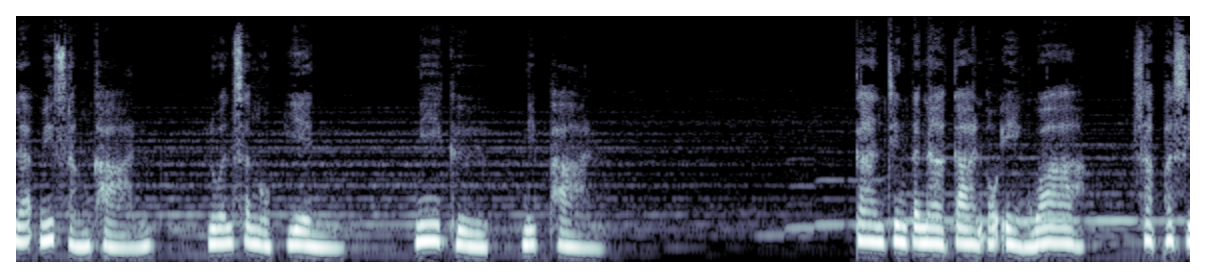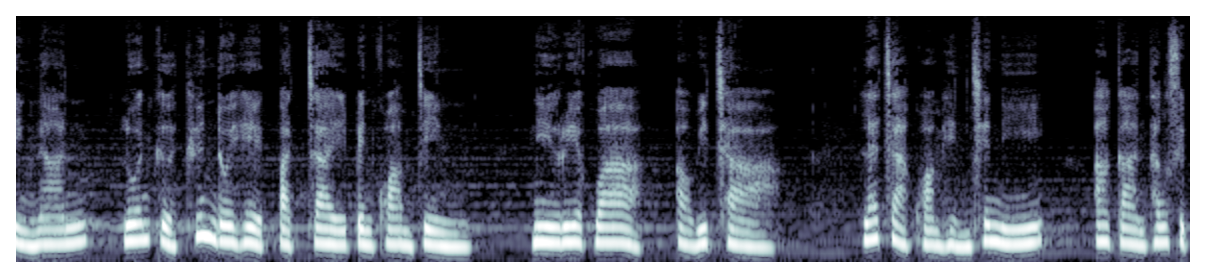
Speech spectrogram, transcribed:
และวิสังขารล้วนสงบเย็น นี่คือนิพพาน การจินตนาการเอาเองว่า สรรพสิ่งนั้นล้วนเกิดขึ้นโดยเหตุปัจจัยเป็นความจริง นี่เรียกว่าอาวิชชา และจากความเห็นเช่นนี้ อาการทั้งสิบ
